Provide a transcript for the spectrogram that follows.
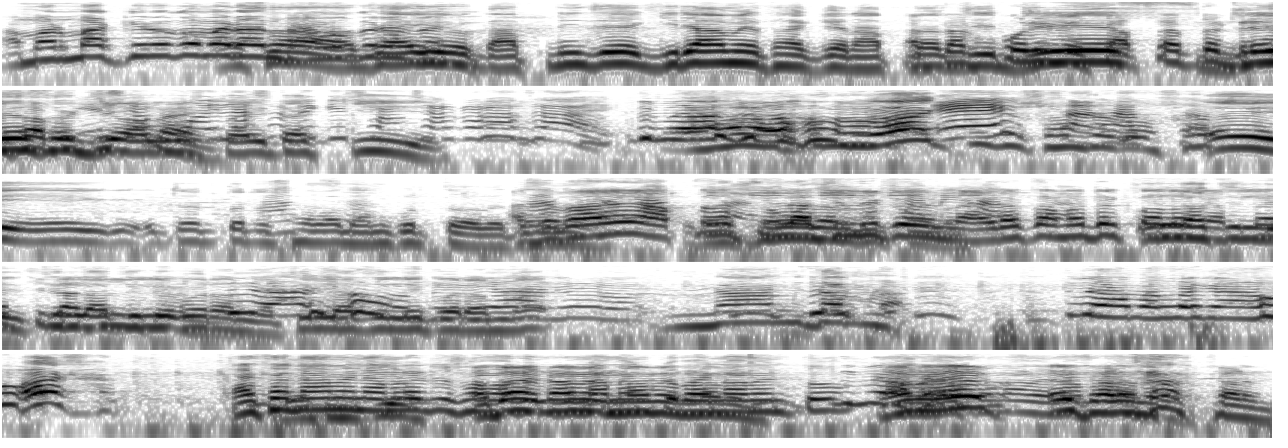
আমার মা কীরকম এটা আমি ভালো আচ্ছা, করে যাই হোক আপনি যে গ্রামে থাকেন আপনার যে ড্রেস আপনার ড্রেসের যে অবস্থা এটা কি? তুমি আসো। এই, এই, তো সমাধান করতে হবে আচ্ছা ভাই আপনারা চিল্লাচিল্লি করেন না এটা তো আমাদের কলম চিল্লাচিল্লি চিল্লাচিল্লি করেন না চিল্লাচিল্লি করেন না। না আমি যাব না। তুমি আমার লাগে আও আচ্ছা নামেন আমরা একটু সমাধান নামেন নামেন তো ভাই নামেন তো এই, ছাড়েন ছাড়েন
